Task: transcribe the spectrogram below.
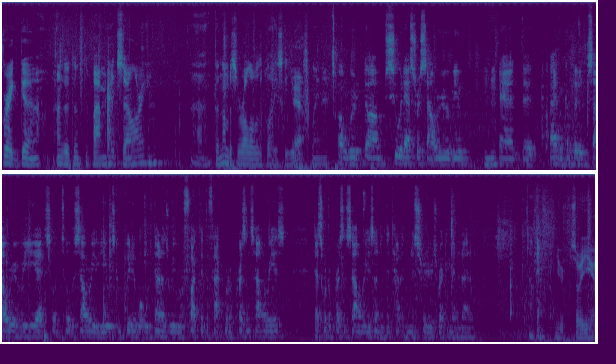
Greg, uh, under the department head salary, uh, the numbers are all over the place. Could you Yeah. explain that? Uh, we're, um, Sue had asked for a salary review, Mhm. and uh, I haven't completed the salary review yet, so until the salary review is completed, what we've done is we reflected the fact what our present salary is. That's what our present salary is under the town administrator's recommended item. Okay. You're, so you're,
